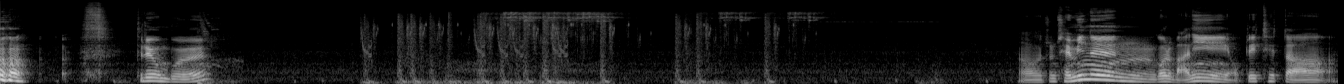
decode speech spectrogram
드래곤볼 어, 좀 재밌는 걸 많이 업데이트 했다.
